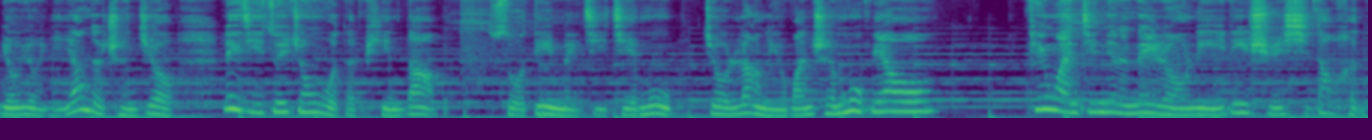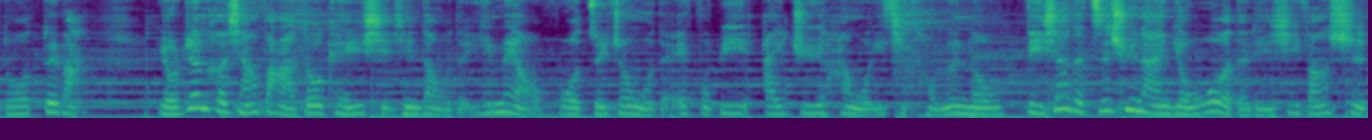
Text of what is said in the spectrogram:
拥有一样的成就，立即追踪我的频道，锁定每集节目，就让你完成目标哦。听完今天的内容，你一定学习到很多，对吧？有任何想法都可以写信到我的 email 或追踪我的 FB、IG 和我一起讨论哦。底下的资讯栏有我的联系方式，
